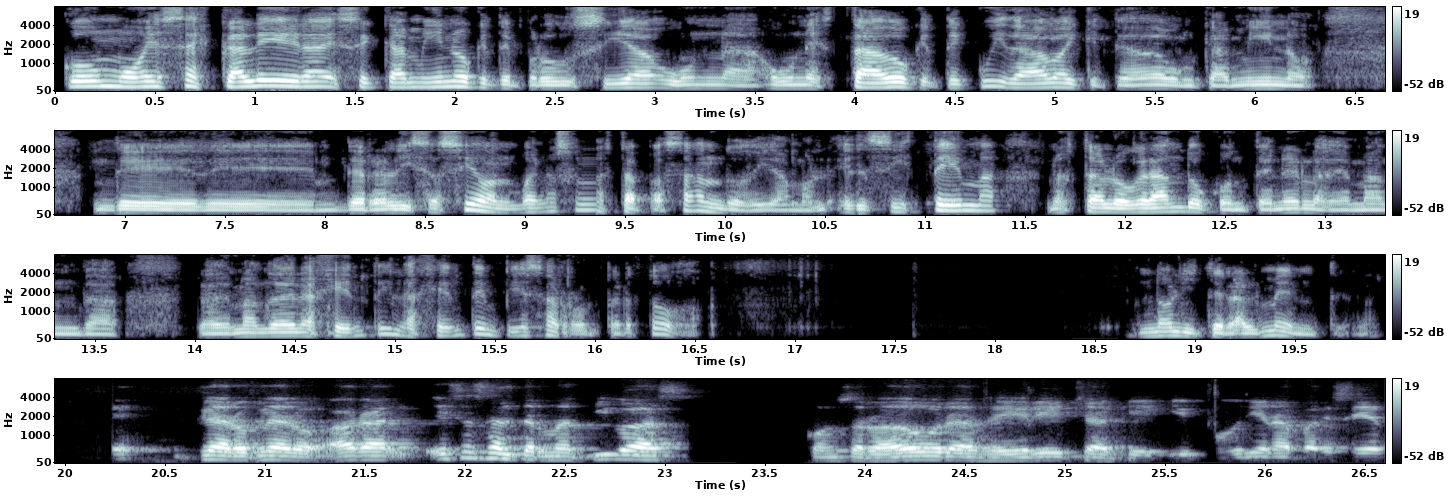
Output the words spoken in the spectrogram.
como esa escalera, ese camino que te producía un Estado que te cuidaba y que te daba un camino de, realización. Bueno, eso no está pasando, digamos. El sistema no está logrando contener la demanda, la demanda de la gente y la gente empieza a romper todo. No literalmente. Eh, claro, claro. Ahora, esas alternativas conservadoras de derecha que podrían aparecer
